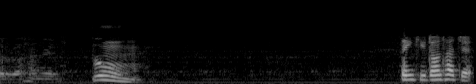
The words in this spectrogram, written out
it 100. Boom. Thank you. Don't touch it.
